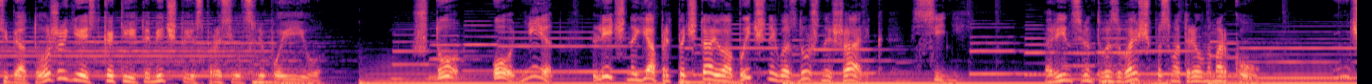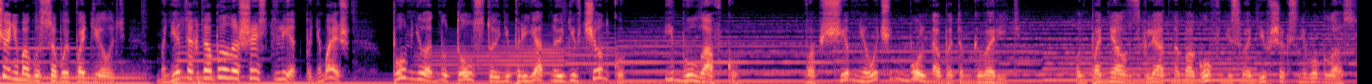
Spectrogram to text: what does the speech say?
тебя тоже есть какие-то мечты?» — спросил слепой Ио. «Что? О, нет! Лично я предпочитаю обычный воздушный шарик, синий». Ринсвинд вызывающе посмотрел на Маркову. «Ничего не могу с собой поделать. Мне тогда было шесть лет, понимаешь? Помню одну толстую неприятную девчонку и булавку. Вообще мне очень больно об этом говорить». Он поднял взгляд на богов, не сводивших с него глаз.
